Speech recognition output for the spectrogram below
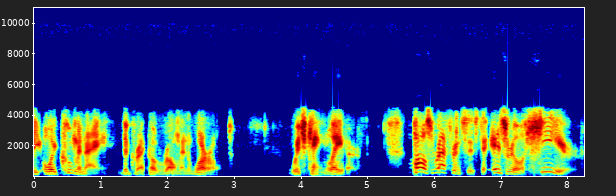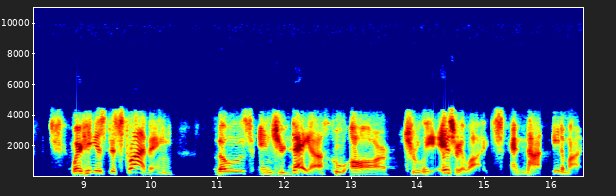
the oikumene, the Greco Roman world, which came later. Paul's references to Israel here, where he is describing those in Judea who are truly Israelites and not Edomites.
